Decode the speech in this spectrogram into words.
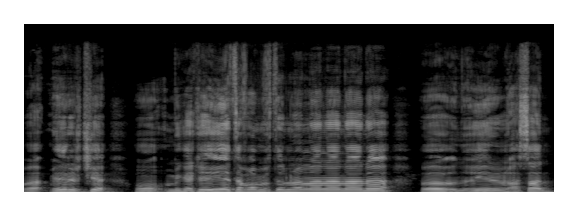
و می‌دونید که میگه که این اتفاق میفته نه نه نه نه نه. این اصلا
